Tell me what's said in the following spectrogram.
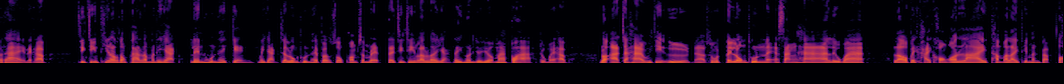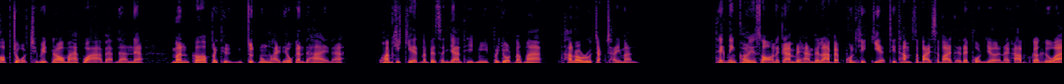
ก็ได้นะครับ จริง ๆ ที่เราต้องการเราไม่ได้อยากเล่นหุ้นให้เก่ง ไม่อยากจะลงทุนให้ประสบความสำเร็จ แต่จริง ๆ แล้วเราอยากได้เงินเยอะๆมากกว่าถูกไหมครับ เราอาจจะหาวิธีอื่นสมมติไปลงทุนในอสังหาหรือว่าเราไปขายของออนไลน์ทำอะไรที่มันแบบตอบโจทย์ชีวิตเรามากกว่าแบบนั้นเนี่ย มันก็ไปถึงจุดมุ่งหมายเดียวกันได้นะ ความขี้เกียจมันเป็นสัญญาณที่มีประโยชน์มากๆ ถ้าเรารู้จักใช้มัน เทคนิคข้อที่ 2 ในการบริหารเวลาแบบคนขี้เกียจที่ทำสบายๆแต่ได้ผลเยอะนะครับ ก็คือว่า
